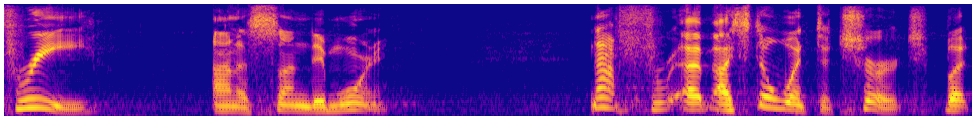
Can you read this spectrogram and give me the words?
free on a Sunday morning. Not free, I still went to church, but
